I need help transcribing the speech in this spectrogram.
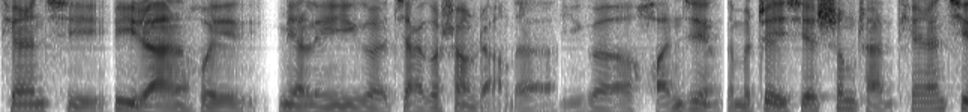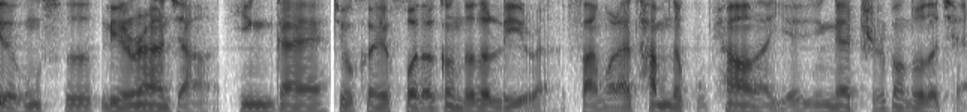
天然气必然会面临一个价格上涨的一个环境，那么这些生产天然气的公司，理论上讲应该就可以获得更多的利润。反过来，他们的股票呢，也应该值更多的钱。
